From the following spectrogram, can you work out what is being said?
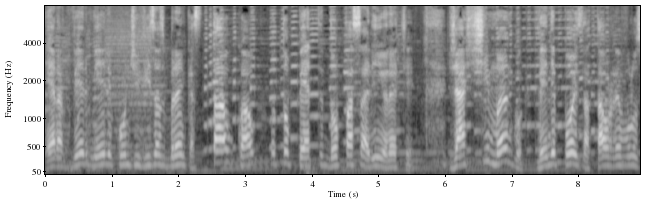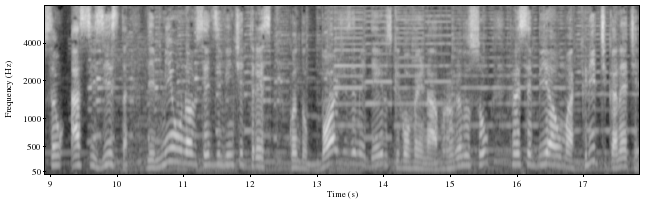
era vermelho com divisas brancas, tal qual o topete do passarinho, né, tchê? Já Chimango vem depois, na tal Revolução Assisista de 1923, quando Borges e Medeiros, que governavam o Rio Grande do Sul, recebia uma crítica, né, tchê,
